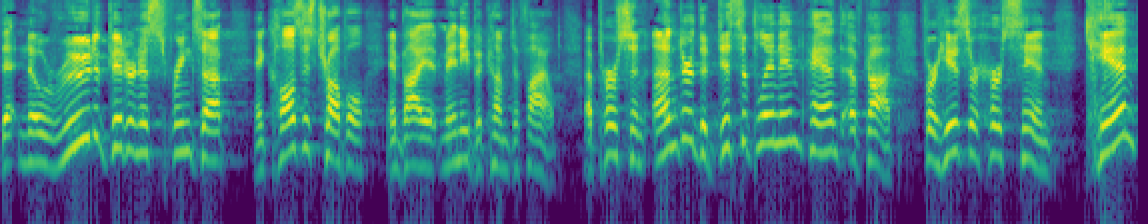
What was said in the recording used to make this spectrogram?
that no root of bitterness springs up and causes trouble, and by it many become defiled. A person under the discipline in hand of God for his or her sin can,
